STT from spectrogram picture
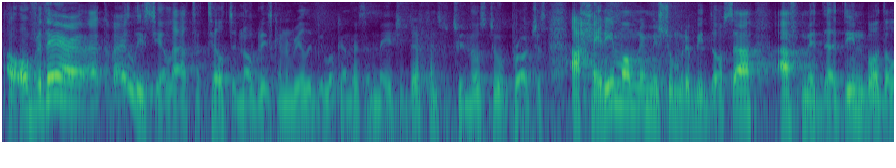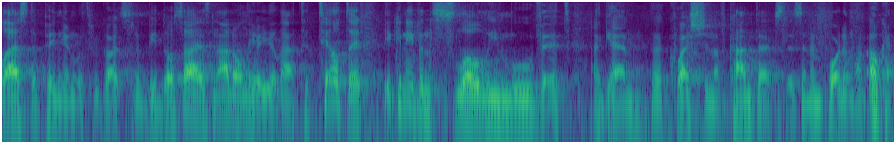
Uh, over there, at the very least, you're allowed to tilt and nobody's going to really be looking. There's a major difference between those two approaches. Acherim omrim mishum dosa, af bo, the last opinion with regards to the bidosa is not only are you allowed to tilt it, you can even slowly move it. Again, the question of context is an important one. Okay,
